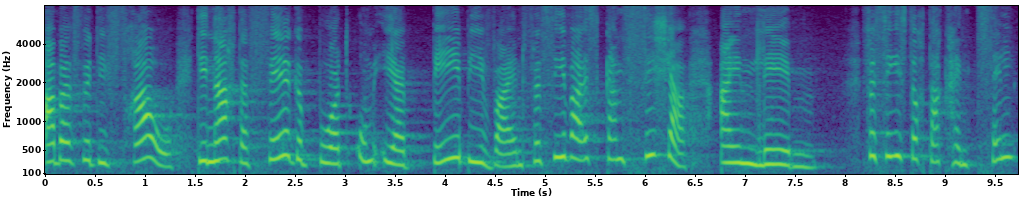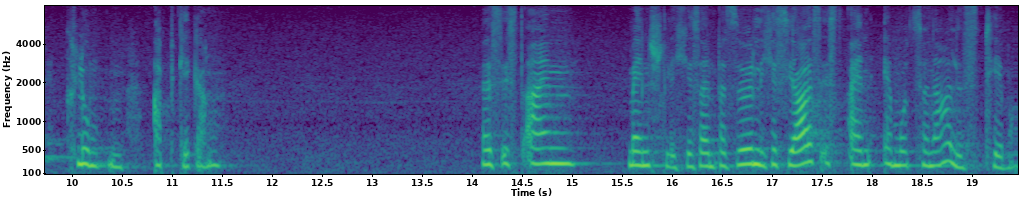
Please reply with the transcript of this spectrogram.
Aber für die Frau, die nach der Fehlgeburt um ihr Baby weint, für sie war es ganz sicher ein Leben. Für sie ist doch da kein Zellklumpen abgegangen. Es ist ein menschliches, ein persönliches, ja, es ist ein emotionales Thema.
